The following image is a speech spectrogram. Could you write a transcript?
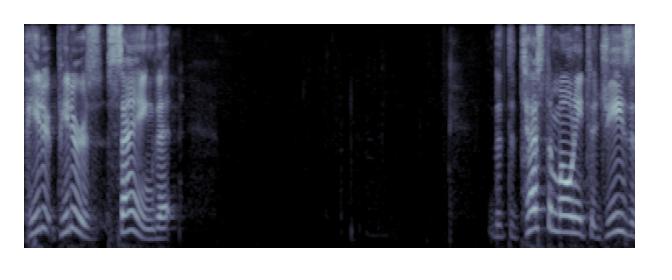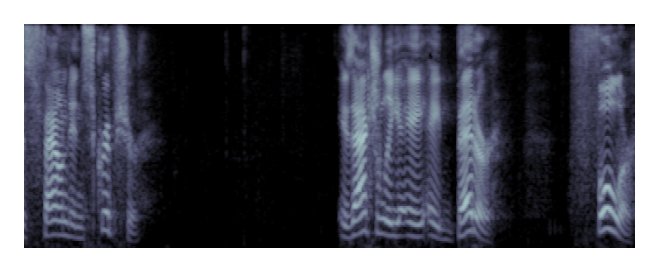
Peter, Peter's saying that that the testimony to Jesus found in Scripture is actually a, a better, fuller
